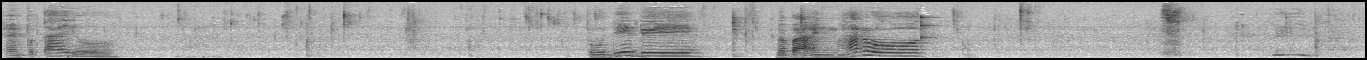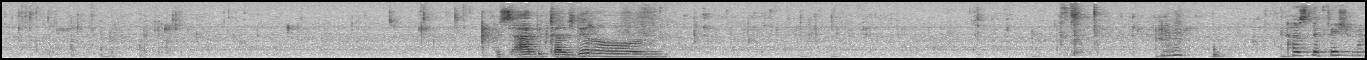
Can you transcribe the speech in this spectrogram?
Kain po tayo. Pudibi. Babaeng harot. Miss Abby Calderon. How's the fish, ma?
